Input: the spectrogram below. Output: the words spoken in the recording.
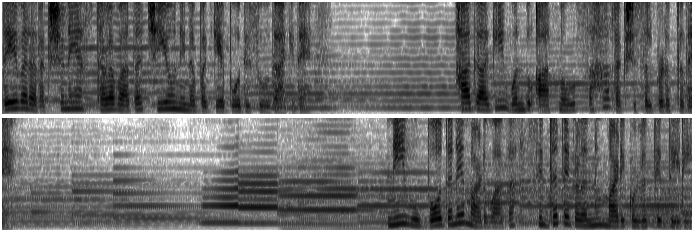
ದೇವರ ರಕ್ಷಣೆಯ ಸ್ಥಳವಾದ ಚಿಯೋನಿನ ಬಗ್ಗೆ ಬೋಧಿಸುವುದಾಗಿದೆ. ಹಾಗಾಗಿ ಒಂದು ಆತ್ಮವು ಸಹ ರಕ್ಷಿಸಲ್ಪಡುತ್ತದೆ. ನೀವು ಬೋಧನೆ ಮಾಡುವಾಗ ಸಿದ್ಧತೆಗಳನ್ನು ಮಾಡಿಕೊಳ್ಳುತ್ತಿದ್ದೀರಿ.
